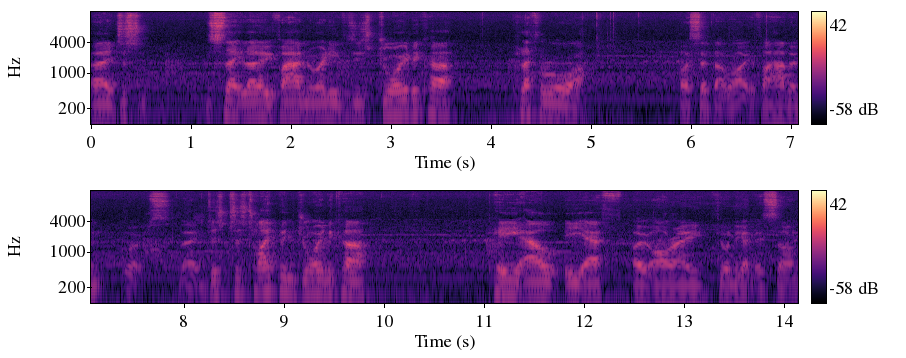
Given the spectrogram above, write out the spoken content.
Uh, just say low if I haven't already, this is Droideka Plethora. If I said that right, if I haven't, Then just just type in Droideka P L E F O R A if you want to get this song.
